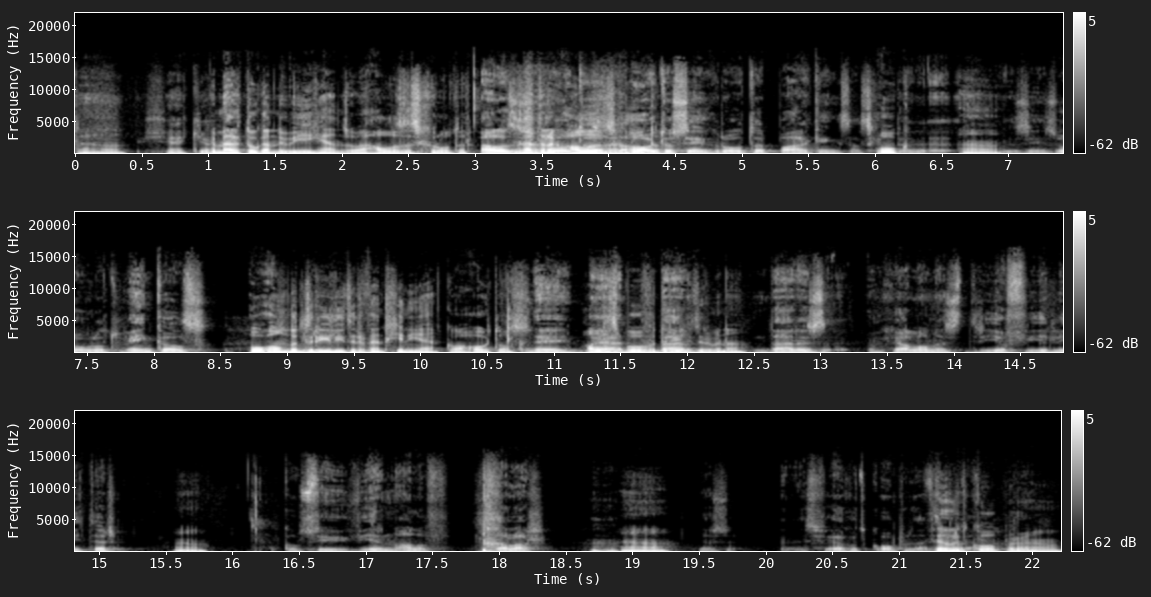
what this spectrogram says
ja. Gek, ja. Je merkt ook aan de wegen en zo, hè. alles is groter. Alles is Letterlijk groter, alles is de groter. auto's zijn groter, parkings. Als je, Ook. er zijn zo grote winkels. Ook onder 3 liter vind je niet, hè, qua auto's. Nee, Alles ja, boven 3 daar- liter bijna. Daar is een gallon is 3 of 4 liter. Ja. Kost u 4,5 dollar. Ja. Dus dat is veel goedkoper. Dan Veel goedkoper. ja. Dat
